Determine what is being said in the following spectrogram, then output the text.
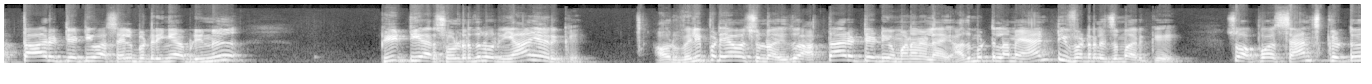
அத்தாரிட்டேட்டிவாக செயல்படுறீங்க அப்படின்னு பிடிஆர் சொல்கிறதுல ஒரு நியாயம் இருக்குது அவர் வெளிப்படையாக சொல்றாரு இது அத்தாரிட்டேட்டிவ் மனநிலை. அது மட்டும் இல்லாமல் ஆன்டி ஃபெடரலிசமாக இருக்கு. ஸோ அப்போ சான்ஸ்கிரிட்டு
